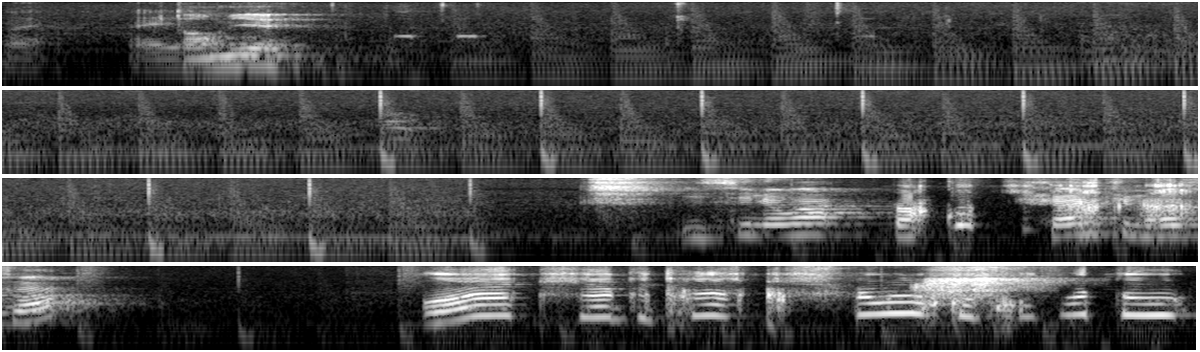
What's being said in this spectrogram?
Ouais. Allez, Tant mieux. Ici Noah. Par contre, Sean, tu me reçois? Ouais, tu as des transcriptions, on comprend pas tout.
